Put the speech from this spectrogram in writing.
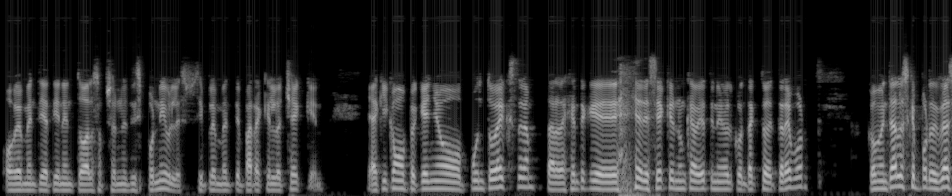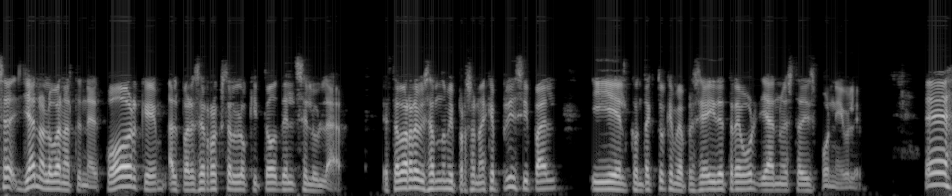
obviamente ya tienen todas las opciones disponibles, simplemente para que lo chequen. Y aquí como pequeño punto extra, para la gente que decía que nunca había tenido el contacto de Trevor, comentarles que por desgracia ya no lo van a tener, porque al parecer Rockstar lo quitó del celular. Estaba revisando mi personaje principal y el contacto que me aparecía ahí de Trevor ya no está disponible. Eh,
